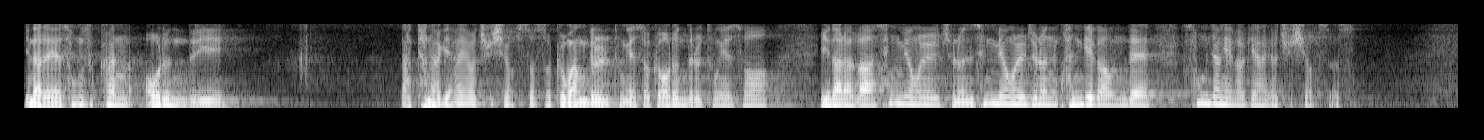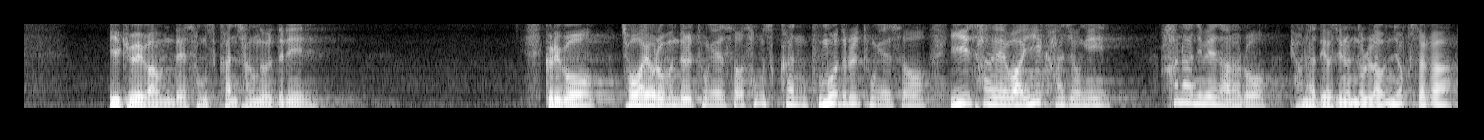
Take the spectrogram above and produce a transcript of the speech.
이 나라에 성숙한 어른들이 나타나게 하여 주시옵소서. 그 왕들을 통해서 그 어른들을 통해서 이 나라가 생명을 주는 생명을 주는 관계 가운데 성장해 가게 하여 주시옵소서. 이 교회 가운데 성숙한 장로들이 그리고 저와 여러분들을 통해서 성숙한 부모들을 통해서 이 사회와 이 가정이 하나님의 나라로 변화되어지는 놀라운 역사가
